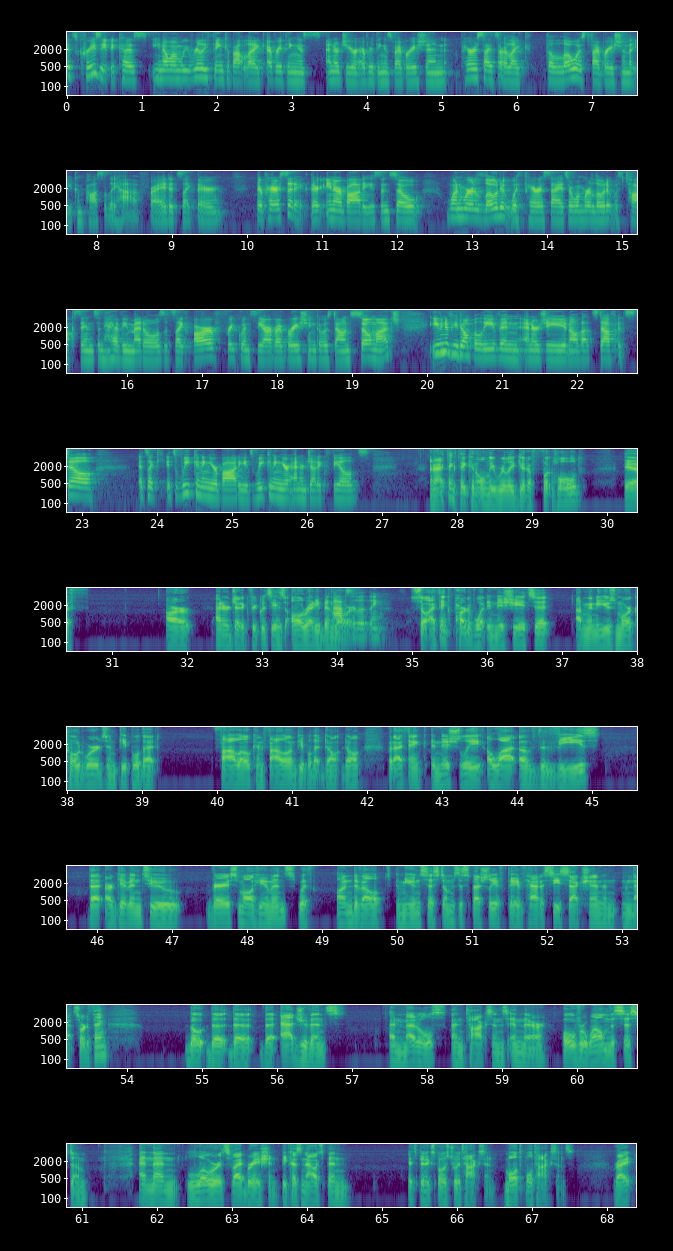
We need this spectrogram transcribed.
it's crazy because you know when we really think about like everything is energy or everything is vibration, parasites are like the lowest vibration that you can possibly have. Right? It's like they're they're parasitic. They're in our bodies, and so when we're loaded with parasites or when we're loaded with toxins and heavy metals, it's like our frequency, our vibration goes down so much. Even if you don't believe in energy and all that stuff, it's still, it's like it's weakening your body, it's weakening your energetic fields. And I think they can only really get a foothold if our energetic frequency has already been lowered. Absolutely. So I think part of what initiates it I'm going to use more code words and people that follow can follow and people that don't don't. But I think initially a lot of the V's that are given to very small humans with undeveloped immune systems, especially if they've had a C-section and, and that sort of thing, the the the the adjuvants and metals and toxins in there overwhelm the system and then lower its vibration because now it's been it's been exposed to a toxin, multiple toxins, right?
